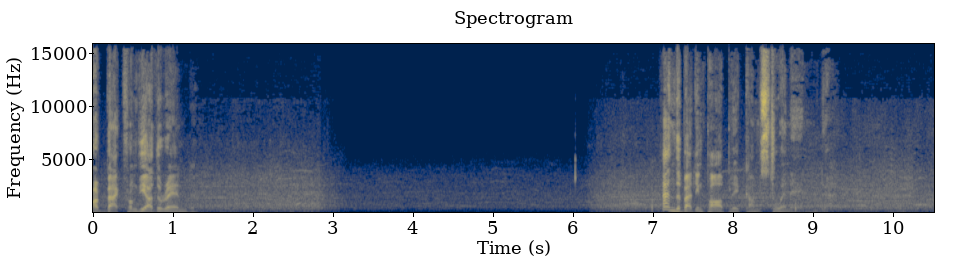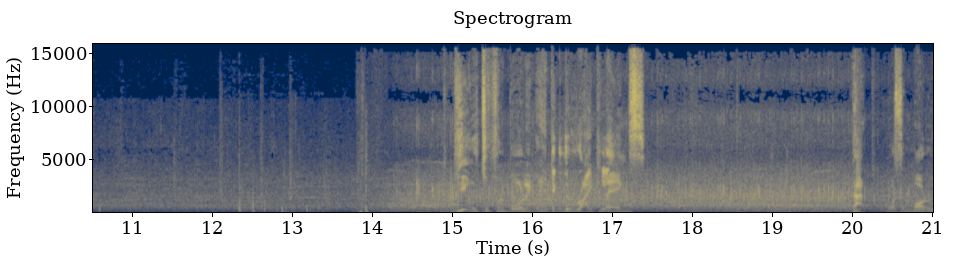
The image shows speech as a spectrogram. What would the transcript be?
brought back from the other end. And the batting power play comes to an end. Beautiful bowling, hitting the right legs. That was a moral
